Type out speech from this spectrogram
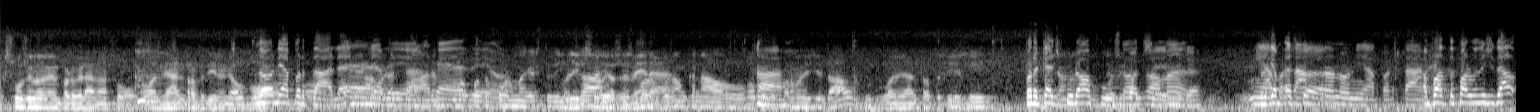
exclusivament per Verano Azul, que l'aniran repetint allò al vol. No n'hi ha per tant, eh? No n'hi ha per tant. Ara amb la plataforma aquesta Ho dic digital, així es seriosament, poden eh? posar un canal... La plataforma digital l'aniran repetint. Sí. Per aquells foròfos, pot ser, mira. N'hi ha per és tant, que- però no n'hi ha per tant. En plataforma digital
